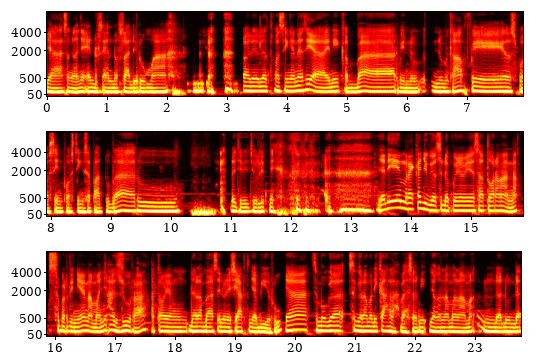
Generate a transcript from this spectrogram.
ya sengaja endorse endorse lah di rumah. Kalau dia lihat postingannya sih ya ini ke bar minum minum kafe terus posting posting sepatu baru. Udah jadi julid nih jadi mereka juga sudah punya satu orang anak sepertinya namanya Azura atau yang dalam bahasa Indonesia artinya biru. Ya semoga segera menikah lah Bastoni jangan lama-lama nunda-nunda.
